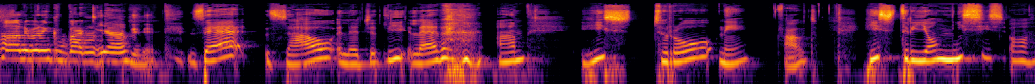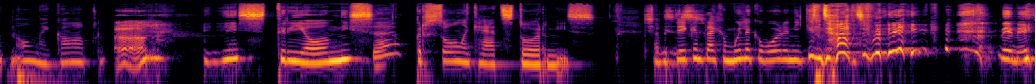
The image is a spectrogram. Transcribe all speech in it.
Oh, nu ben ik bang, ja. Nee, nee. Zij zou allegedly lijden aan histro... Nee, fout. Histrionische... Oh, oh my god. Histrionische persoonlijkheidsstoornis. Dat betekent dat je moeilijke woorden niet kunt uitspreken. Nee, nee.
